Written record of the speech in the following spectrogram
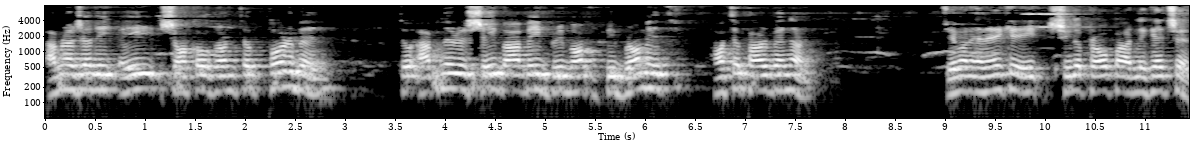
আমরা যদি এই সকল গ্রন্থ পড়বেন, তো আপনারা সেইভাবে বিভ্রমিত হতে পারবে না। যেমন অনেকে শিল প্রপাত লিখেছেন,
